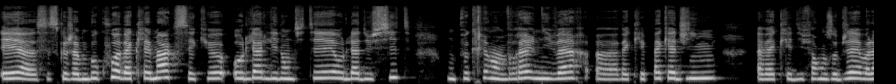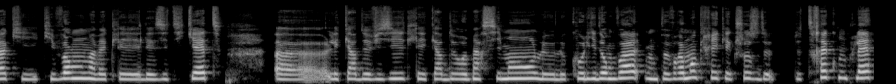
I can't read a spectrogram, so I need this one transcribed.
Et euh, c'est ce que j'aime beaucoup avec les marques, c'est que au-delà de l'identité, au-delà du site, on peut créer un vrai univers euh, avec les packaging, avec les différents objets voilà qui, vendent, avec les, étiquettes, euh, les cartes de visite, les cartes de remerciement, le, colis d'envoi. On peut vraiment créer quelque chose de, très complet.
